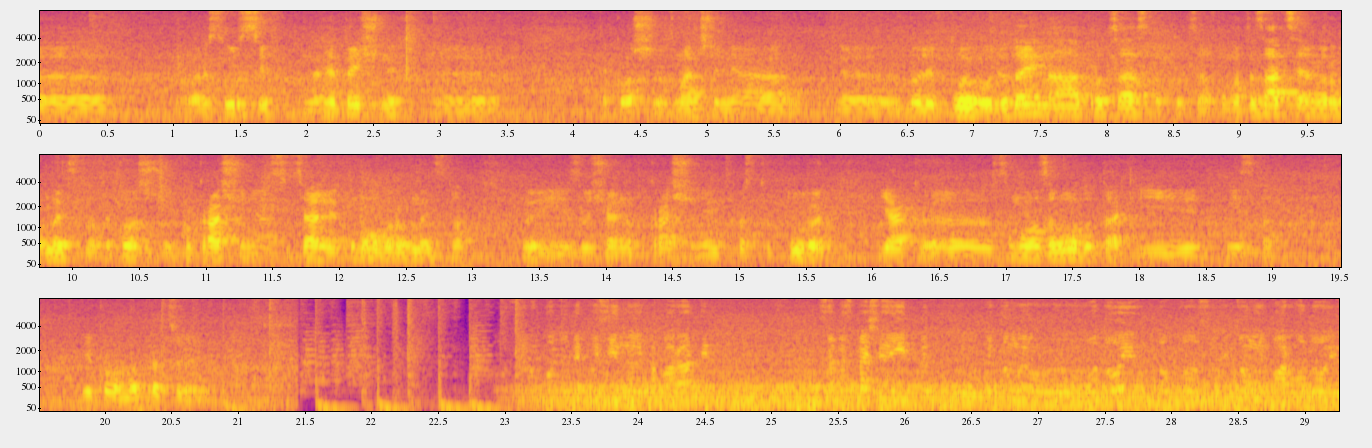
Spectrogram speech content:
е, ресурсів енергетичних, е, також зменшення е, долі впливу людей на процес, тобто це автоматизація виробництва, також покращення соціальних умов виробництва, ну і звичайно покращення інфраструктури як е, самого заводу, так і міста, в якому ми працюємо. роботу дифузійних апаратів, забезпечення їх питомою водою, тобто бар водою.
